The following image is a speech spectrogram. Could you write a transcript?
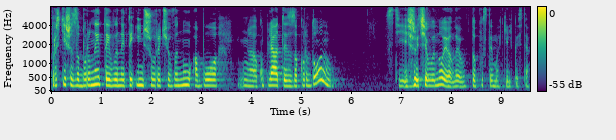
простіше заборонити, винайти іншу речовину або е, купляти з-за кордону з тією ж речовиною, але в допустимих кількостях,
